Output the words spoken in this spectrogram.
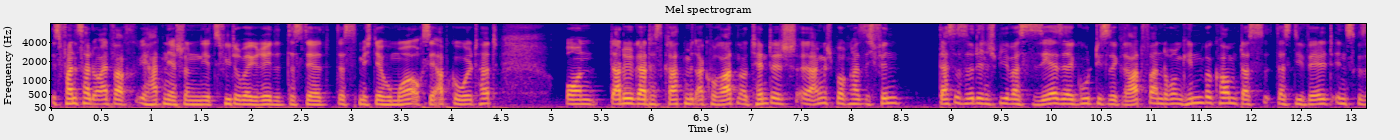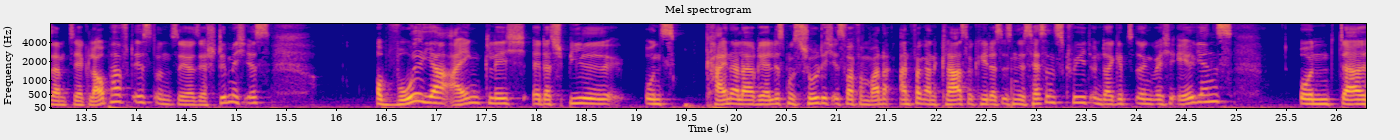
ich fand es halt auch einfach, wir hatten ja schon jetzt viel drüber geredet, dass, der, dass mich der Humor auch sehr abgeholt hat. Und da du das gerade mit akkurat und authentisch äh, angesprochen hast, ich finde, das ist wirklich ein Spiel, was sehr, sehr gut diese Gratwanderung hinbekommt, dass, dass die Welt insgesamt sehr glaubhaft ist und sehr, sehr stimmig ist. Obwohl ja eigentlich äh, das Spiel uns keinerlei Realismus schuldig ist, weil von Anfang an klar ist, okay, das ist ein Assassin's Creed und da gibt es irgendwelche Aliens und da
